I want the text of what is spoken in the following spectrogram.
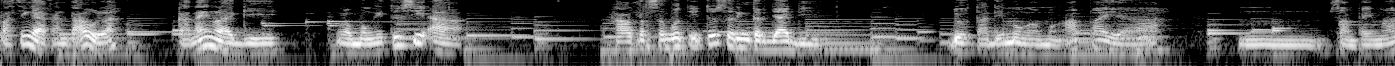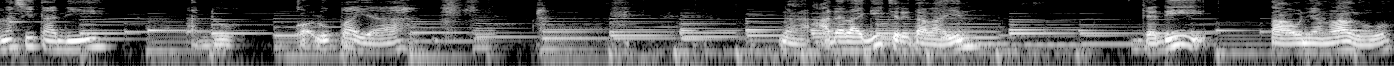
pasti nggak akan tahu lah, karena yang lagi ngomong itu si A. Hal tersebut itu sering terjadi. Duh, tadi mau ngomong apa ya? Hmm, sampai mana sih tadi? Aduh, kok lupa ya? nah, ada lagi cerita lain. Jadi, tahun yang lalu,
